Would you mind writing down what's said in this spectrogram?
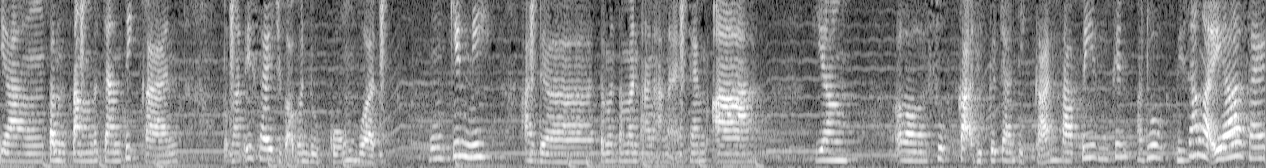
yang tentang kecantikan otomatis saya juga mendukung buat mungkin nih ada teman-teman anak-anak SMA yang uh, suka di kecantikan tapi mungkin aduh bisa nggak ya saya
